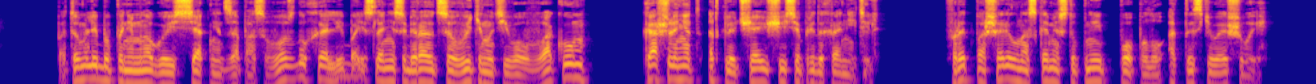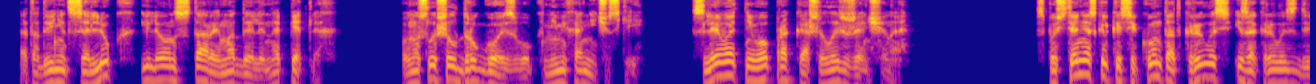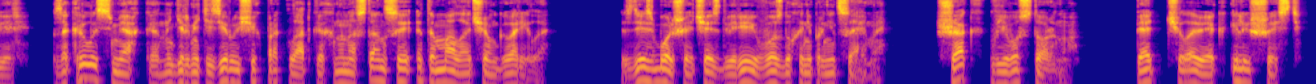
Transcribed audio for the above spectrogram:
Потом либо понемногу иссякнет запас воздуха, либо, если они собираются выкинуть его в вакуум, кашлянет отключающийся предохранитель. Фред пошарил носками ступней по полу, отыскивая швы. Отодвинется люк или он старой модели на петлях? Он услышал другой звук, не механический. Слева от него прокашлялась женщина. Спустя несколько секунд открылась и закрылась дверь. Закрылась мягко, на герметизирующих прокладках, но на станции это мало о чем говорило. Здесь большая часть дверей воздухонепроницаемы. Шаг в его сторону. Пять человек или шесть.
